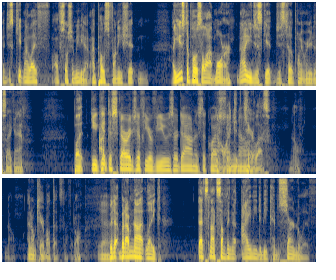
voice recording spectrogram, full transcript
I just keep my life off social media. I post funny shit, and I used to post a lot more. Now you just get just to the point where you're just like, eh. But Do you get discouraged if your views are down? Is the question? no, I you know. care less. No, no, I don't care about that stuff at all. Yeah. But but I'm not like that's not something that I need to be concerned with.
